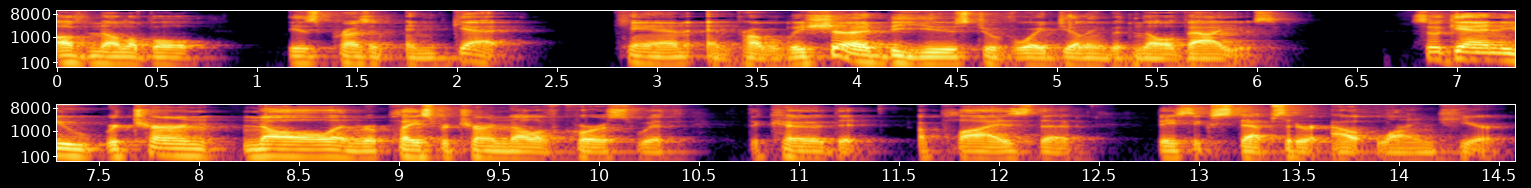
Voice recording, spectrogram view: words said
of nullable, is present, and get can and probably should be used to avoid dealing with null values. So again, you return null and replace return null, of course, with the code that applies the basic steps that are outlined here.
